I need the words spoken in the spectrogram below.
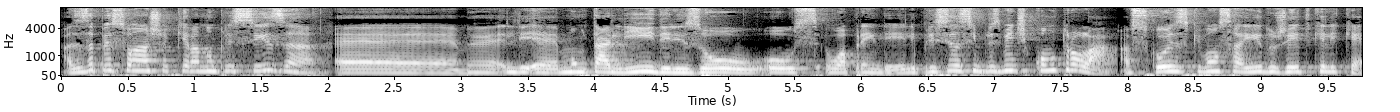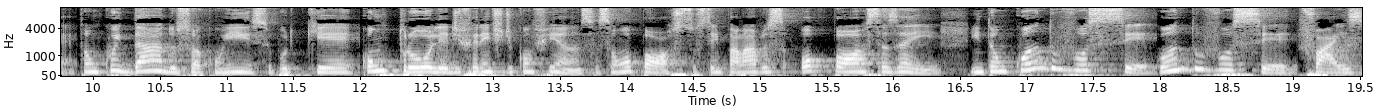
Às vezes a pessoa acha que ela não precisa é, é, é, montar líderes ou, ou, ou aprender. Ele precisa simplesmente controlar as coisas que vão sair do jeito que ele quer. Então, cuidado só com isso, porque controle é diferente de confiança. São opostos. Tem palavras opostas aí. Então, quando você, quando você faz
